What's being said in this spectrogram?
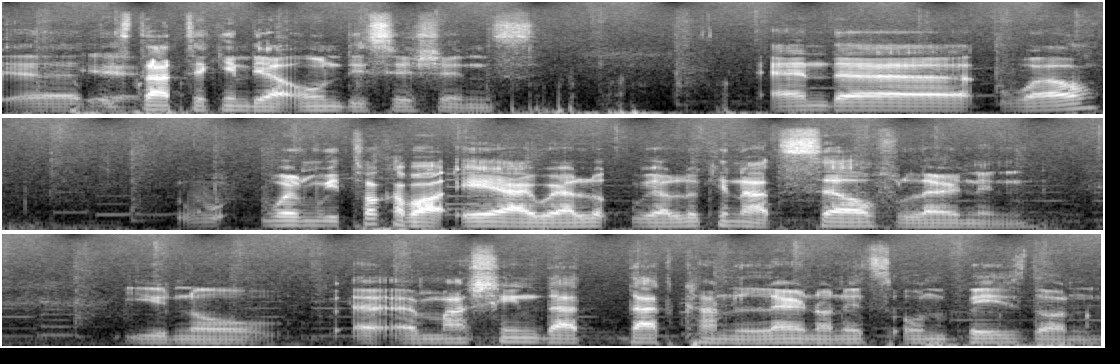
uh, they start taking their own decisions. And uh, well, w- when we talk about AI, we are look we are looking at self-learning. You know, a, a machine that that can learn on its own based on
